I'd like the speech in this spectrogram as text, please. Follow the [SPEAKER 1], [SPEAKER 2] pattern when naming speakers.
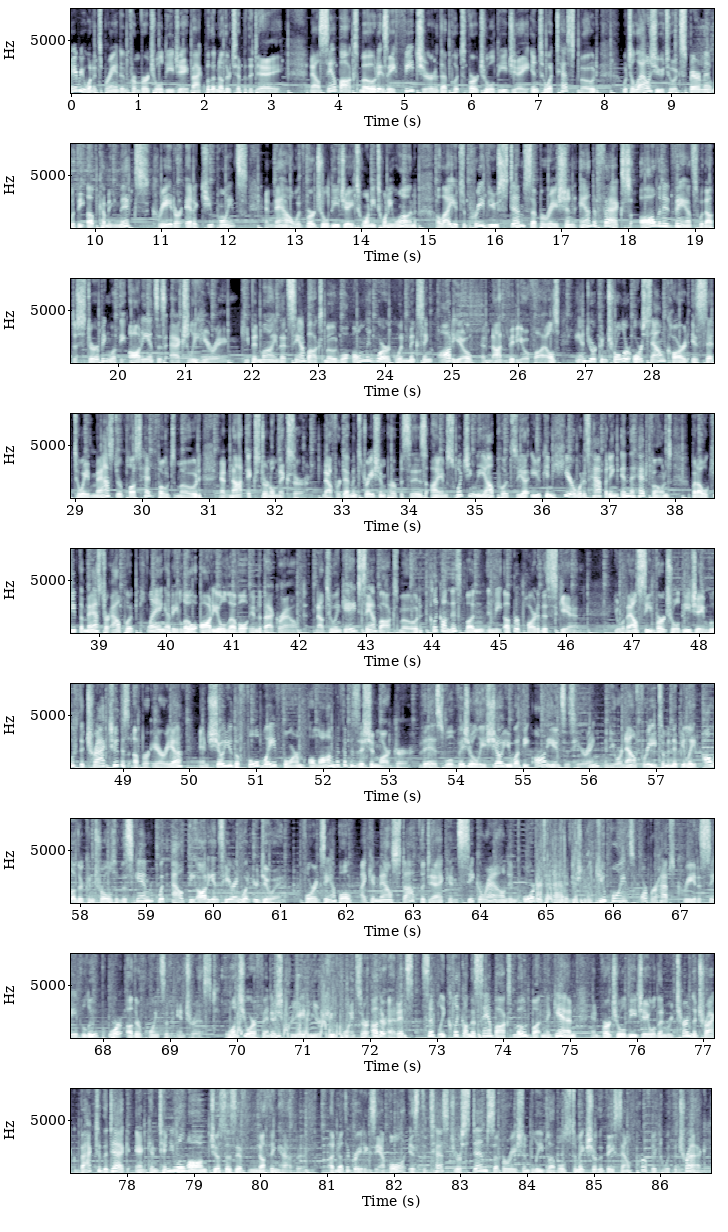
[SPEAKER 1] Hey everyone, it's Brandon from Virtual DJ back with another tip of the day. Now, Sandbox Mode is a feature that puts Virtual DJ into a test mode, which allows you to experiment with the upcoming mix, create or edit cue points, and now with Virtual DJ 2021, allow you to preview stem separation and effects all in advance without disturbing what the audience is actually hearing. Keep in mind that Sandbox Mode will only work when mixing audio and not video files, and your controller or sound card is set to a Master Plus headphones mode and not external mixer. Now for demonstration purposes, I am switching the output so that you can hear what is happening in the headphones, but I will keep the master output playing at a low audio level in the background. Now to engage sandbox mode, click on this button in the upper part of the skin. You will now see Virtual DJ move the track to this upper area and show you the full waveform along with the position marker. This will visually show you what the audience is hearing, and you are now free to manipulate all other controls of the skin without the audience hearing what you're doing. For example, I can now stop the deck and seek around in order to add additional cue points or perhaps create a saved loop or other points of interest. Once you are finished creating your cue points or other edits, simply click on the Sandbox Mode button again and Virtual DJ will then return the track back to the deck and continue along just as if nothing happened. Another great example is to test your stem separation bleed levels to make sure that they sound perfect with the track.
